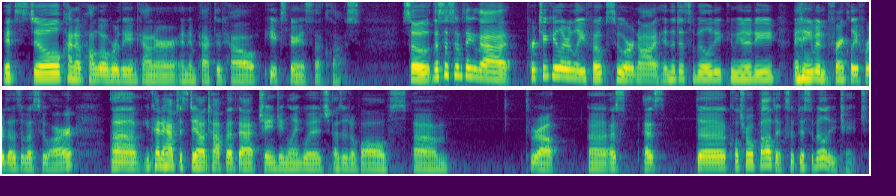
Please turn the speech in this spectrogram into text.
it still kind of hung over the encounter and impacted how he experienced that class. So this is something that particularly folks who are not in the disability community, and even frankly for those of us who are, um, you kind of have to stay on top of that changing language as it evolves um, throughout uh, as as the cultural politics of disability change.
